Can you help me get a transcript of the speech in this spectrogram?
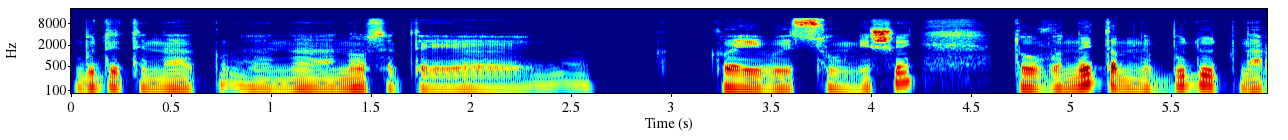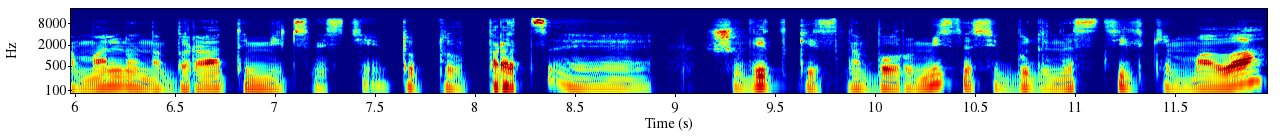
будете наносити е, клеєві суміші, то вони там не будуть нормально набирати міцності. Тобто е, швидкість набору міцності буде настільки мала,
